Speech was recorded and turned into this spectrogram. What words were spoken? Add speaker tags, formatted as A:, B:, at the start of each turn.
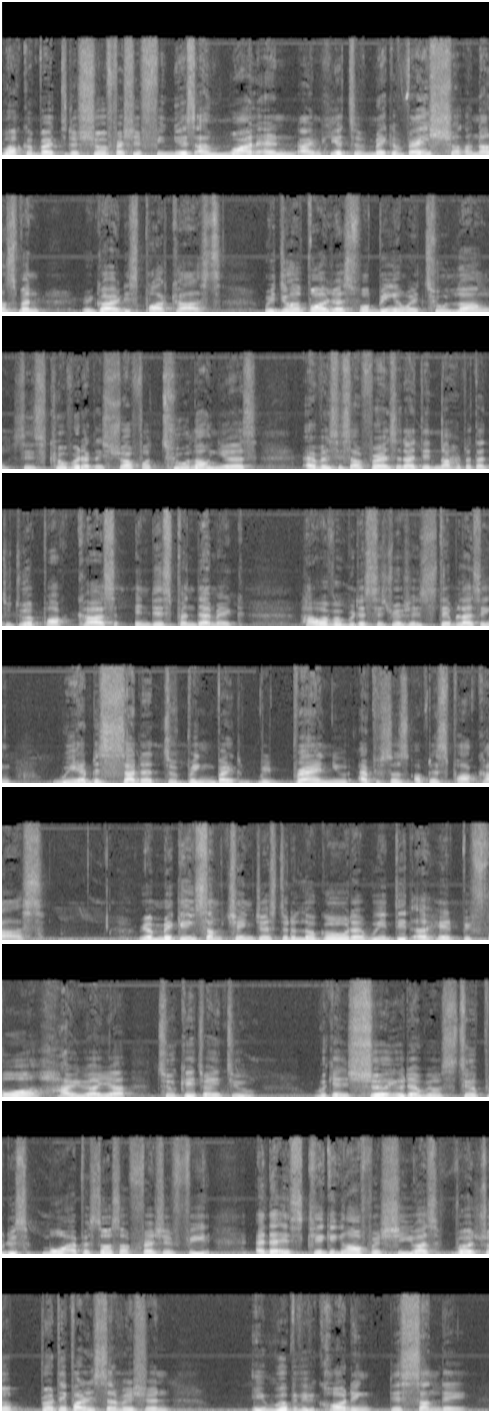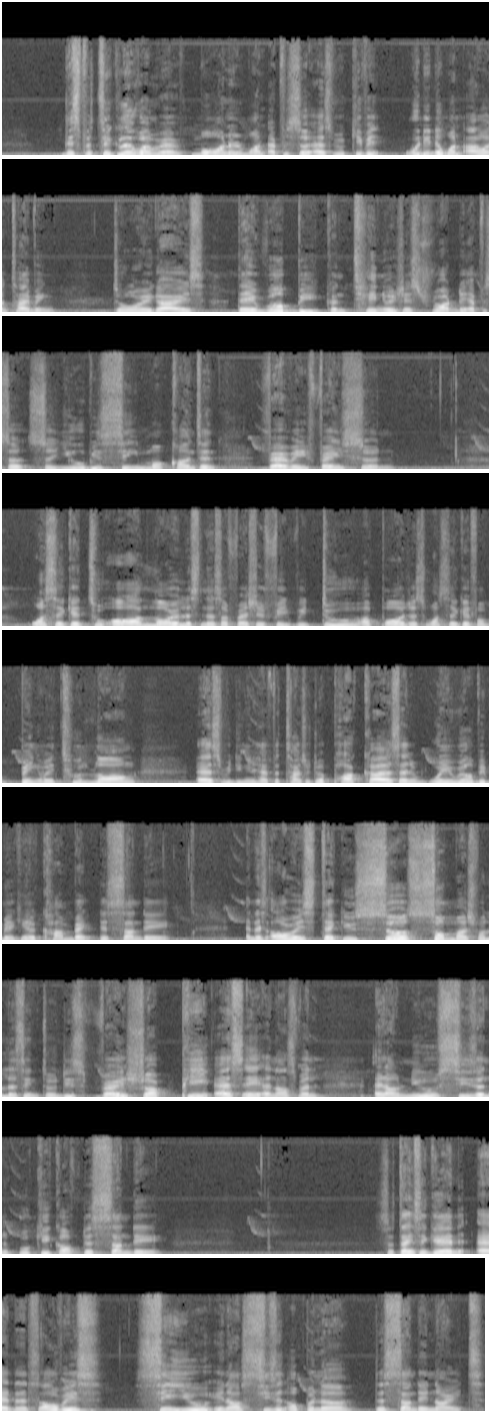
A: Welcome back to the show Fashion Phineas. I'm Juan and I'm here to make a very short announcement regarding this podcast. We do apologize for being away too long since COVID 19 struck for two long years, ever since our friends and I did not have the time to do a podcast in this pandemic. However, with the situation stabilizing, we have decided to bring back with brand new episodes of this podcast. We are making some changes to the logo that we did ahead before Hari Raya 2K22. We can assure you that we'll still produce more episodes of Fashion Feed and that is kicking off with Shiva's virtual birthday party celebration. It will be recording this Sunday. This particular one will have more than one episode as we'll keep it within the one hour timing. Don't worry guys, there will be continuations throughout the episode so you will be seeing more content very very soon. Once again to all our loyal listeners of Fashion Feed, we do apologize once again for being away too long as we didn't have the time to do a podcast and we will be making a comeback this Sunday. And as always, thank you so so much for listening to this very short PSA announcement and our new season will kick off this Sunday. So thanks again, and as always, see you in our season opener this Sunday night.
